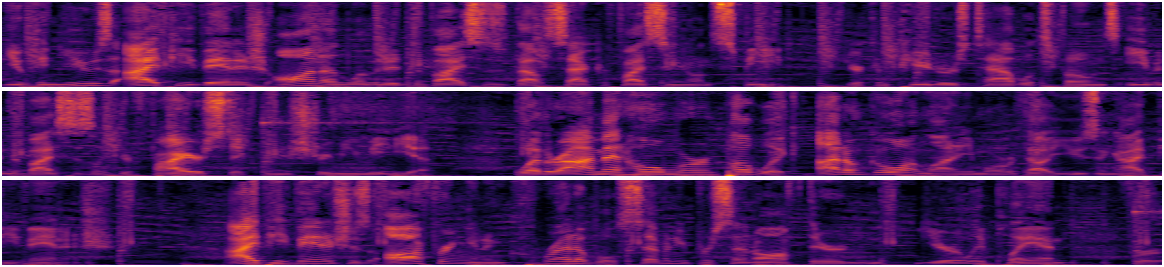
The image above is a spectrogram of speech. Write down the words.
You can use IP Vanish on unlimited devices without sacrificing on speed. Your computers, tablets, phones, even devices like your Fire Stick when you're streaming media. Whether I'm at home or in public, I don't go online anymore without using IPVanish. IPVanish is offering an incredible 70% off their yearly plan for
